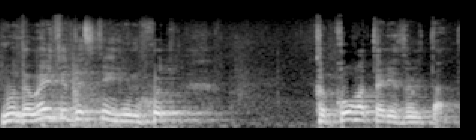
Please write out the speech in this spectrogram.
Ну давайте достигнем хоть какого-то результата.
